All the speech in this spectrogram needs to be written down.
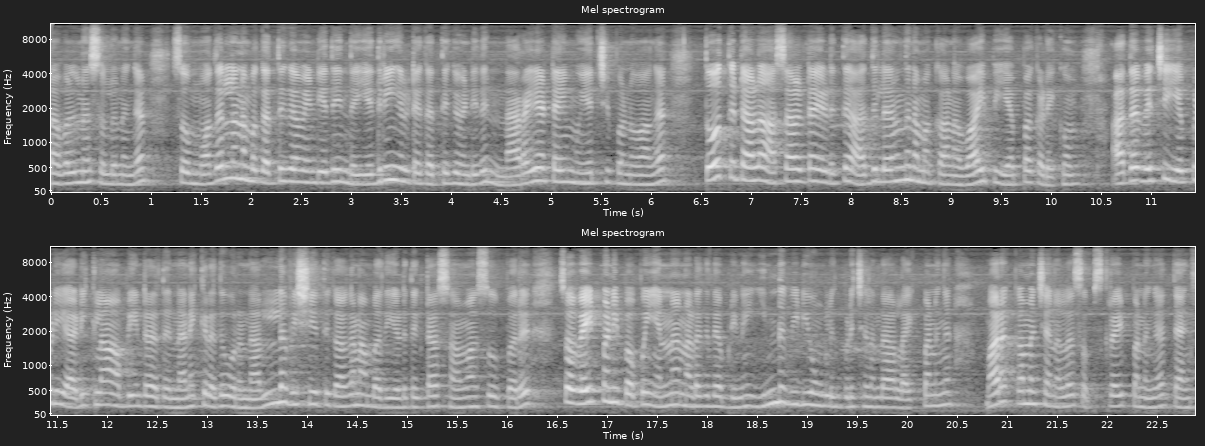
லெவல்னு சொல்லணுங்க ஸோ முதல்ல நம்ம கற்றுக்க வேண்டியது இந்த எதிரிங்கள்கிட்ட கற்றுக்க வேண்டியது நிறைய டைம் முயற்சி பண்ணுவாங்க. தோத்துட்டாலும் அசால்ட்டாக எடுத்து அதுலேருந்து நமக்கான வாய்ப்பு எப்போ கிடைக்கும்? அதை வச்சு எப்படி அடிக்கலாம் அப்படின்றது நினைக்கிறது ஒரு நல்ல விஷயத்துக்காக நம்ம அதை எடுத்துக்கிட்டால் செம சூப்பர் ஸோ வெயிட் பண்ணி பார்ப்போம் என்ன நடக்குது அப்படின்னு இந்த வீடியோ உங்களுக்கு பிடிச்சிருந்தா லைக் பண்ணுங்கள் மறக்காமல் சேனலை சப்ஸ்கிரைப் பண்ணுங்கள் தேங்க்ஸ்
